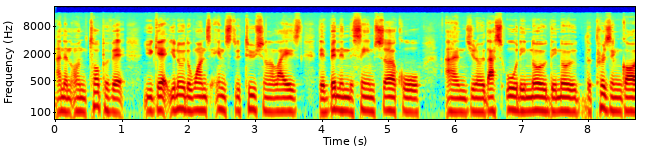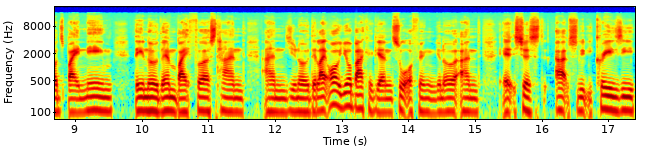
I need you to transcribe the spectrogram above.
And then on top of it you get you know the ones institutionalized they've been in the same circle and you know that's all they know. They know the prison guards by name they know them by first hand and you know they're like oh you're back again sort of thing you know and it's just absolutely crazy.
